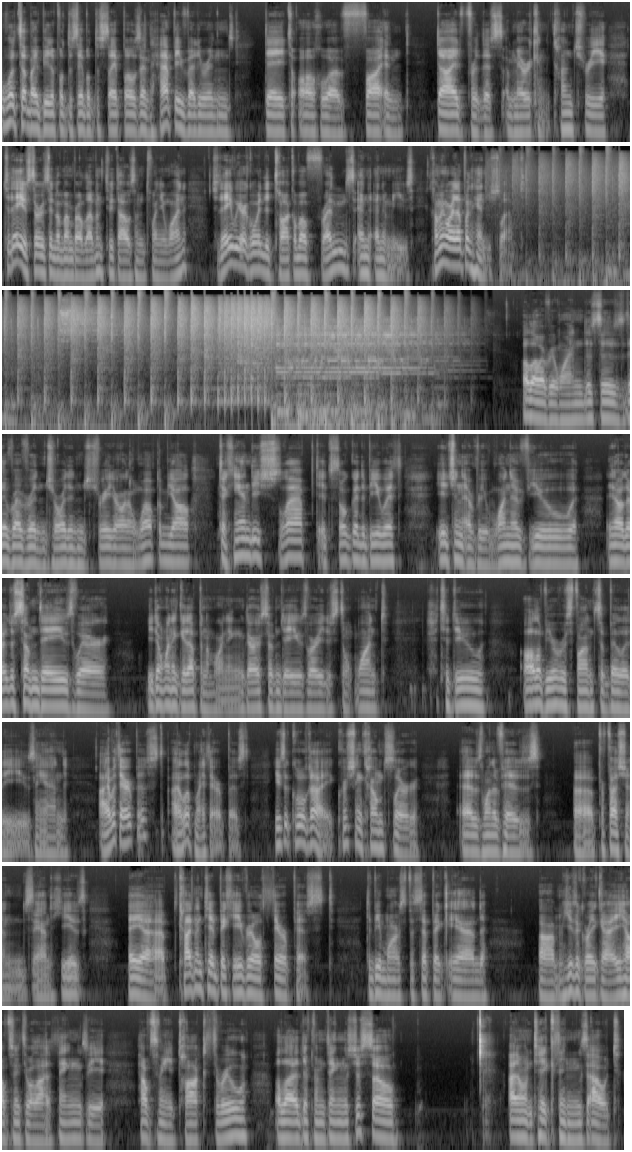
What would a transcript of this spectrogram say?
What's up, my beautiful disabled disciples, and happy Veterans Day to all who have fought and died for this American country. Today is Thursday, November 11th, 2021. Today we are going to talk about friends and enemies. Coming right up on Handy Slapped. Hello, everyone. This is the Reverend Jordan Schrader. I want to welcome y'all to Handy Slapped. It's so good to be with each and every one of you. You know, there are just some days where you don't want to get up in the morning. There are some days where you just don't want to do all of your responsibilities. And I have a therapist. I love my therapist. He's a cool guy. Christian counselor as one of his uh, professions, and he is a uh, cognitive behavioral therapist, to be more specific. And um, he's a great guy. He helps me through a lot of things. He helps me talk through a lot of different things, just so I don't take things out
